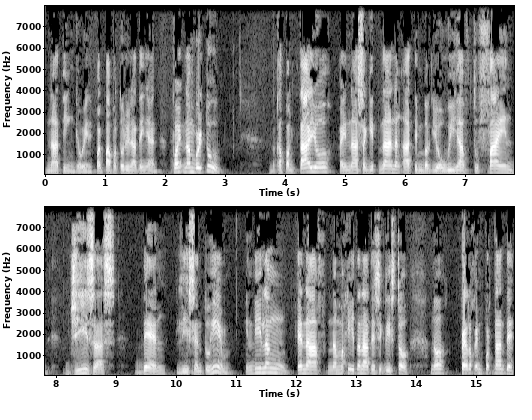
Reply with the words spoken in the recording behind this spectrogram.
nating gawin? Pagpapatuloy natin yan. Point number two na kapag tayo ay nasa gitna ng ating bagyo we have to find Jesus then listen to him. Hindi lang enough na makita natin si Kristo no? Pero kaimportante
